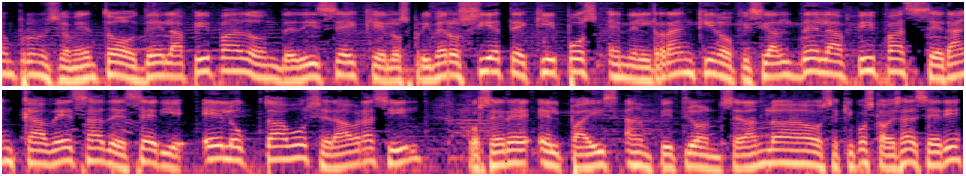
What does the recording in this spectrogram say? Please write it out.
un pronunciamiento de la FIFA donde dice que los primeros siete equipos en el ranking oficial de la FIFA serán cabeza de serie. El octavo será Brasil por ser el país anfitrión. Serán los equipos cabeza de serie,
